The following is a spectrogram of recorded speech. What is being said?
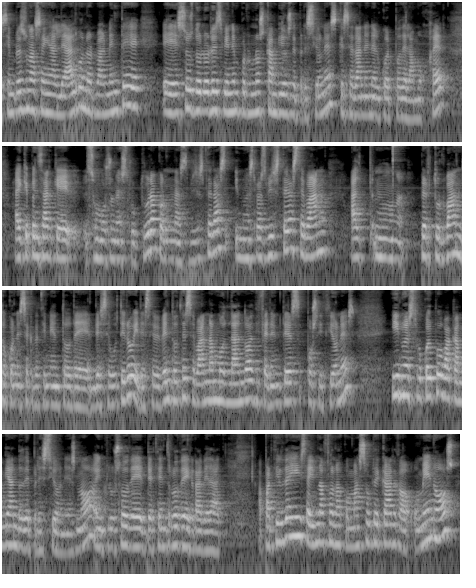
siempre es una señal de algo. Normalmente eh, esos dolores vienen por unos cambios de presiones que se dan en el cuerpo de la mujer. Hay que pensar que somos una estructura con unas vísceras y nuestras vísceras se van mm, perturbando con ese crecimiento de, de, ese útero y de ese bebé, entonces se van amoldando a diferentes posiciones y nuestro cuerpo va cambiando de presiones, ¿no? incluso de, centro de gravedad. A partir de ahí, si hay una zona con más sobrecarga o menos,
